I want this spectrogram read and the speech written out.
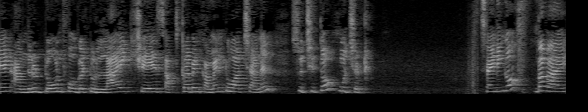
అండ్ అందరూ don't forget to like share subscribe and comment to our channel సుచితో ముచ్చట్లు. Signing off. బాయ్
